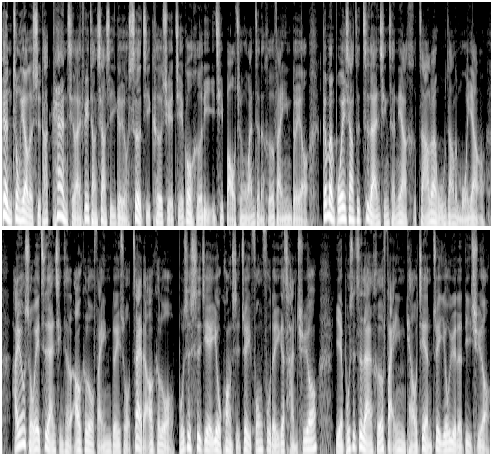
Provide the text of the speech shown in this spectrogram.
更重要的是，它看起来非常像是一个有设计、科学、结构合理以及保存完整的核反应堆哦，根本不会像是自然形成那样杂乱无章的模样哦。还有所谓自然形成的奥克洛反应堆所在的奥克洛，不是世界铀矿石最丰富的一个产区哦，也不是自然核反应条件最优越的地区哦。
